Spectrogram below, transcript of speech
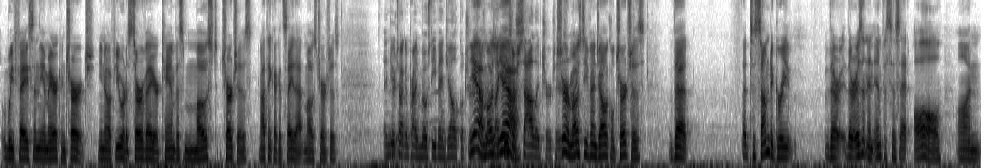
we face in the American church. You know, if you were to survey or canvass most churches, and I think I could say that most churches, And you're talking probably most evangelical churches. Yeah, most- Like yeah. these are solid churches. Sure, right? most evangelical churches that uh, to some degree, there there isn't an emphasis at all on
